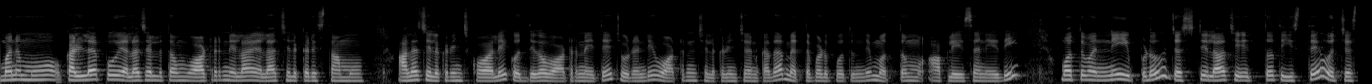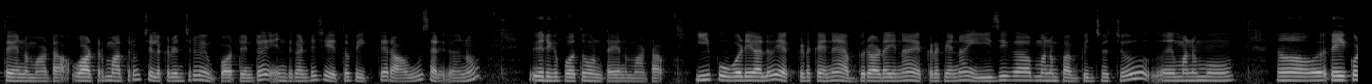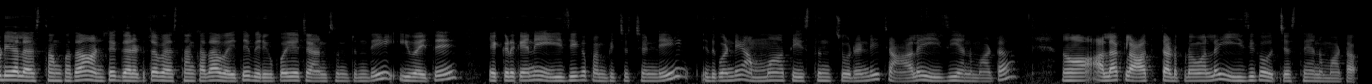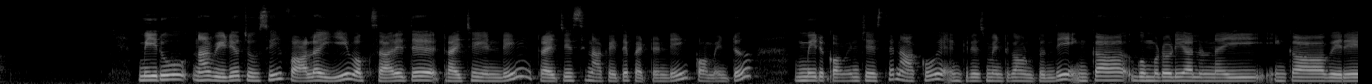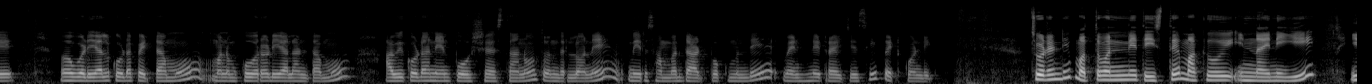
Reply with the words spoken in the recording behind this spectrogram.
మనము కళ్ళపు ఎలా చల్లుతాం వాటర్ని ఎలా ఎలా చిలకరిస్తాము? అలా చిలకరించుకోవాలి. కొద్దిగా వాటర్ని అయితే చూడండి. వాటర్ని చిలకరించాను కదా మెత్తపడిపోతుంది మొత్తం ఆ ప్లేస్ అనేది. మొత్తం అన్నీ ఇప్పుడు జస్ట్ ఇలా చేతితో తీస్తే వచ్చేస్తాయి అన్నమాట వాటర్ మాత్రం చిలకరించడం ఇంపార్టెంట్. ఎందుకంటే చేతితో పీకితే రావు సరిగాను. విరిగిపోతూ ఉంటాయి అన్నమాట ఈ పువ్వడియాలు ఎక్కడికైనా అబ్రాడ్ అయినా ఎక్కడికైనా ఈజీగా మనం పంపించవచ్చు మనము రేకొడియాలు వేస్తాం కదా అంటే గరిటతో వేస్తాం కదా అవైతే విరిగిపోయే ఛాన్స్ ఉంటుంది. ఇవైతే ఎక్కడికైనా ఈజీగా పంపించవచ్చండి ఇదిగోండి అమ్మ తీస్తుంది చూడండి చాలా ఈజీ అనమాట అలా క్లాత్ తడపడం వల్ల ఈజీగా వచ్చేస్తాయి అన్నమాట. మీరు నా వీడియో చూసి ఫాలో అయ్యి ఒకసారి అయితే ట్రై చేయండి. ట్రై చేసి నాకైతే పెట్టండి కామెంట్. మీరు కామెంట్ చేస్తే నాకు ఎంకరేజ్మెంట్గా ఉంటుంది. ఇంకా గుమ్మడి వడియాలు ఉన్నాయి. ఇంకా వేరే వడియాలు కూడా పెట్టాము. మనం కూర వడియాలు అంటాము. అవి కూడా నేను పోస్ట్ చేస్తాను తొందరలోనే. మీరు సమ్మర్ దాటిపోకముందే వెంటనే ట్రై చేసి పెట్టుకోండి. చూడండి మొత్తం అన్నీ తీస్తే మాకు ఇన్ని అయినాయి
